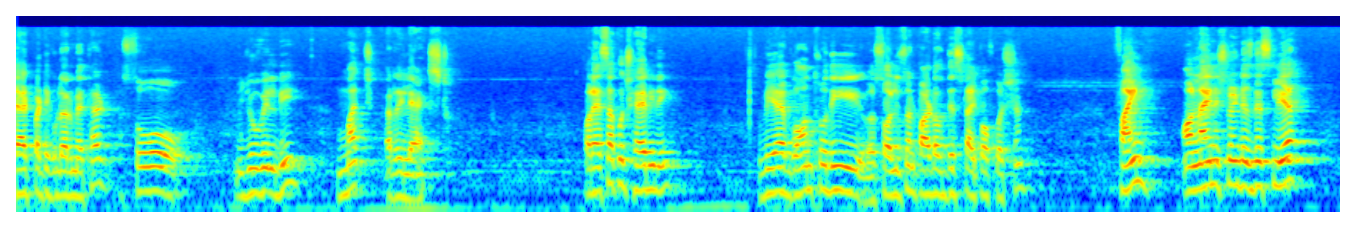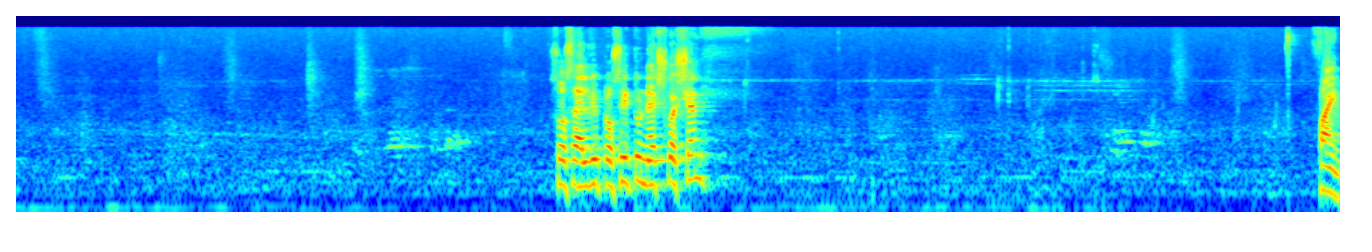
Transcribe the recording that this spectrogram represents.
that particular method so you will be much relaxed aur aisa kuch hai bhi nahi we have gone through the solution part of this type of question fine online student is this clear so shall we proceed to next question fine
